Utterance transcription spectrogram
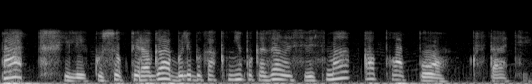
Пат или кусок пирога были бы, как мне показалось, весьма апропо, кстати.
